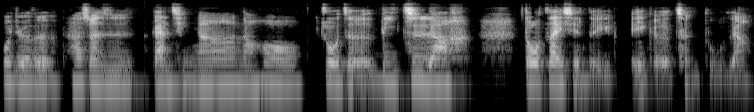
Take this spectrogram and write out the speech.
我觉得他算是感情啊，然后作者理智啊。都在线的一一个程度，这样。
